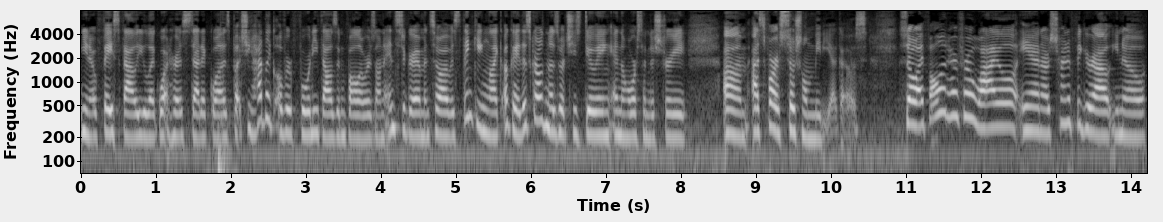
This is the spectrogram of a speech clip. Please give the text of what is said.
you know, face value, like what her aesthetic was, but she had like over 40,000 followers on Instagram. And so I was thinking, like, okay, this girl knows what she's doing in the horse industry um, as far as social media goes. So I followed her for a while and I was trying to figure out, you know,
